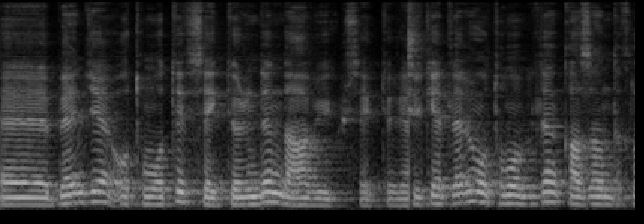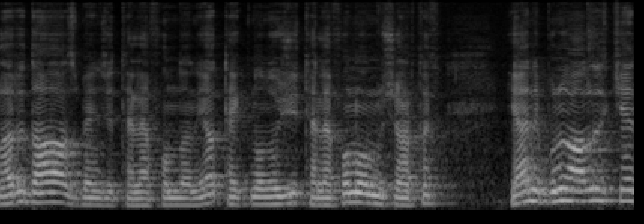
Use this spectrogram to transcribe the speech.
e, bence otomotiv sektöründen daha büyük bir sektör. Yani şirketlerin otomobilden kazandıkları daha az bence telefondan. Ya teknoloji telefon olmuş artık. Yani bunu alırken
